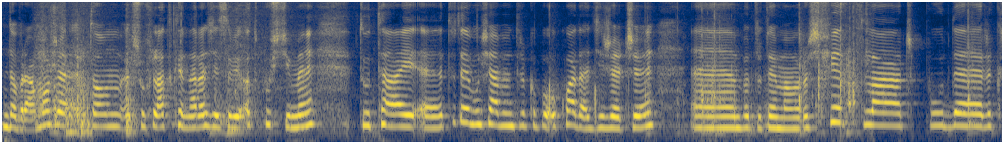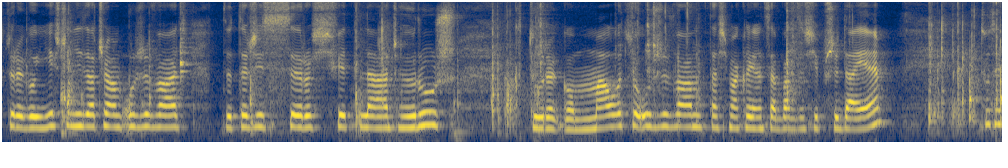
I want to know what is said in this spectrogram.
Dobra, może tą szufladkę na razie sobie odpuścimy. Tutaj, e, tutaj musiałabym tylko poukładać rzeczy, e, bo tutaj mam rozświetlacz, puder, którego jeszcze nie zaczęłam używać. To też jest rozświetlacz, róż, którego mało co używam. Taśma klejąca bardzo się przydaje. Tutaj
